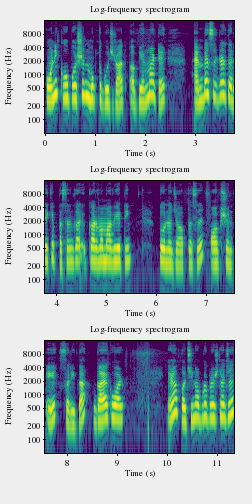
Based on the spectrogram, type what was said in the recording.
કોની કુપોષણ મુક્ત ગુજરાત અભિયાન માટે એમ્બેસેડર તરીકે પસંદ કરવામાં આવી હતી? તો એનો જવાબ થશે ઓપ્શન એ સરિતા ગાયકવાડ. એના પછીનો આપણો પ્રશ્ન છે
